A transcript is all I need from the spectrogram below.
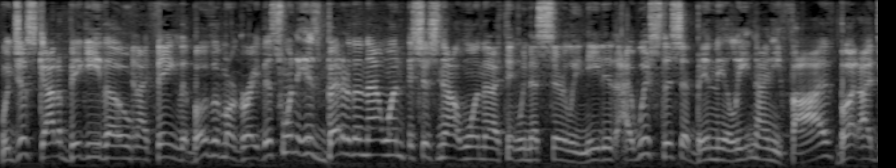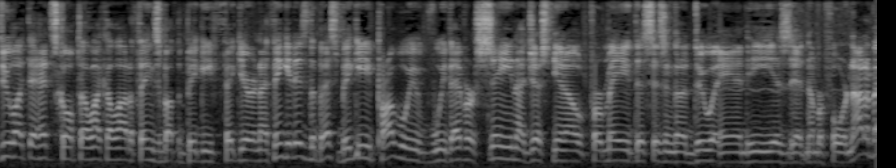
We just got a Big E, though, and I think that both of them are great. This one is better than that one. It's just not one that I think we necessarily needed. I wish this had been the Elite 95, but I do like the head sculpt. I like a lot of things about the Big E figure, and I think it is the best Big E probably we've ever seen. I just, you know, for me, this isn't going to do it, and he is at number four. Not a bad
